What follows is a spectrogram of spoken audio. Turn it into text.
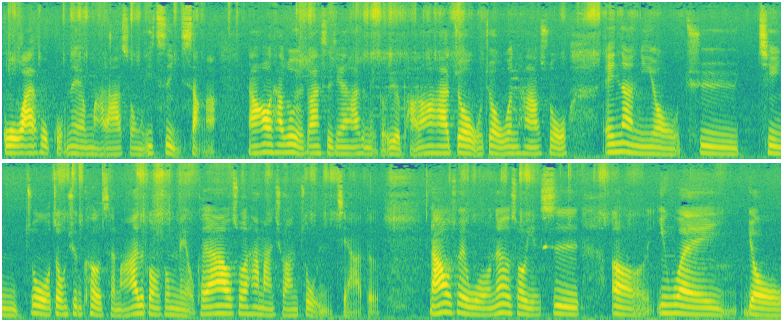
国外或国内的马拉松一次以上啊，然后他说有段时间他是每个月跑，然后他就我就问他说，哎，那你有去请做重训课程吗？他就跟我说没有，可是他又说他蛮喜欢做瑜伽的，然后所以我那个时候也是呃因为有。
